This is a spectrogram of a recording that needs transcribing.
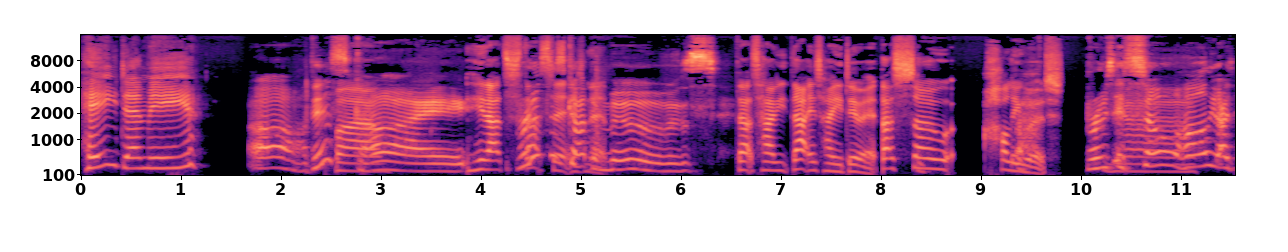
Hey, Demi. Oh, this Wow. guy. He, that's Bruce that's has it, got isn't the it? moves. That's how you, that is how you do it. That's so Hollywood. Bruce is so Yeah. Hollywood.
